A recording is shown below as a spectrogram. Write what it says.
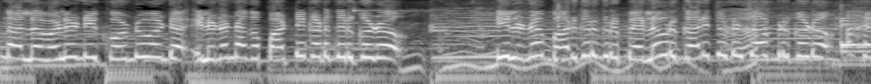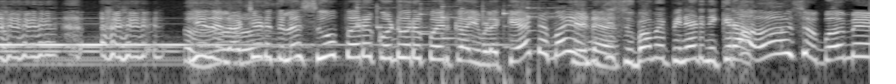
நல்ல வேளை நீ கொண்டு வந்த இல்லன்னா நாங்க பட்டி கிடந்திருக்கணும். இல்லன்னா பர்கர்ங்கிற பேர்ல ஒரு கறி தொட்டு சாப்பிட்டுருக்கணும். இது லட்சணத்துல சூப்பரா கொண்டு வர போயிருக்கா. இவள கேட்டமா என்ன? சுபாமே பின்னாடி நிக்கிறா. ஆ, சுபாமே.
